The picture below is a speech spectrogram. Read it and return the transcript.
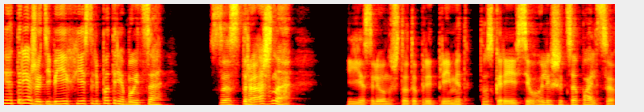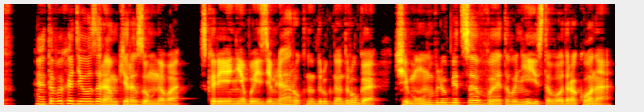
и отрежу тебе их, если потребуется. Со страшно. Если он что-то предпримет, то скорее всего лишится пальцев. Это выходило за рамки разумного. Скорее небо и земля рухнут друг на друга, чем он влюбится в этого неистового дракона.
